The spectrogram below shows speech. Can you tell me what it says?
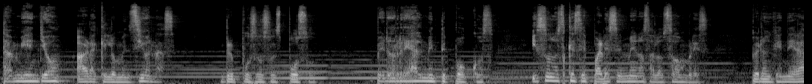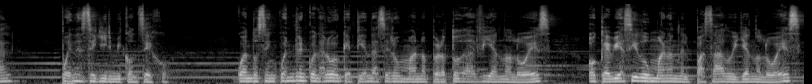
También yo, ahora que lo mencionas, repuso su esposo. Pero realmente pocos, y son los que se parecen menos a los hombres, pero en general pueden seguir mi consejo. Cuando se encuentren con algo que tiende a ser humano pero todavía no lo es, o que había sido humano en el pasado y ya no lo es,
